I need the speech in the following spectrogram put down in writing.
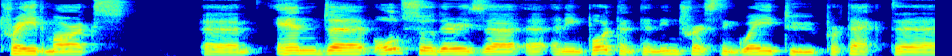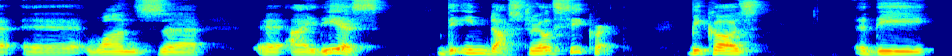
trademarks, um, and uh, also there is a, a, an important and interesting way to protect uh, uh, one's ideas, the industrial secret, because the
